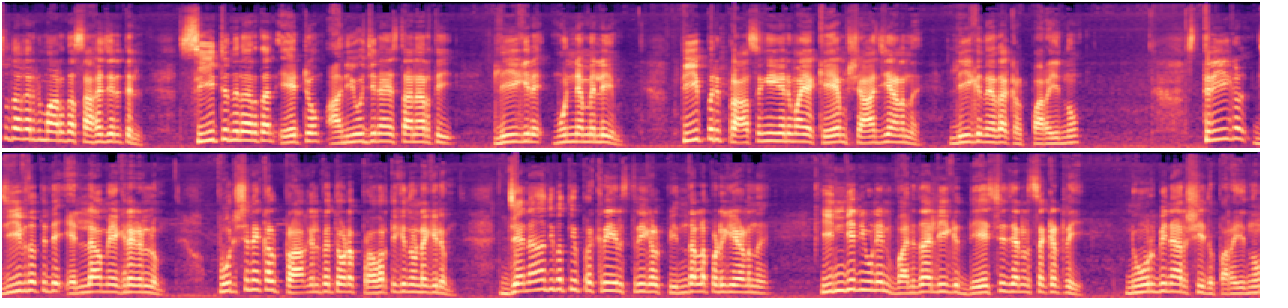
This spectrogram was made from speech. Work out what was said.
സുധാകരൻ മാറുന്ന സാഹചര്യത്തിൽ സീറ്റ് നിലനിർത്താൻ ഏറ്റവും അനുയോജ്യനായ സ്ഥാനാർത്ഥി ലീഗിലെ മുൻ എം എൽ എയും തീപ്പൊരി പ്രാസംഗികനുമായ കെ എം ഷാജിയാണെന്ന് ലീഗ് നേതാക്കൾ പറയുന്നു. സ്ത്രീകൾ ജീവിതത്തിന്റെ എല്ലാ മേഖലകളിലും പുരുഷനേക്കാൾ പ്രാഗൽഭ്യത്തോടെ പ്രവർത്തിക്കുന്നുണ്ടെങ്കിലും ജനാധിപത്യ പ്രക്രിയയിൽ സ്ത്രീകൾ പിന്തള്ളപ്പെടുകയാണെന്ന് ഇന്ത്യൻ യൂണിയൻ വനിതാ ലീഗ് ദേശീയ ജനറൽ സെക്രട്ടറി നൂർബിന റഷീദ് പറയുന്നു.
